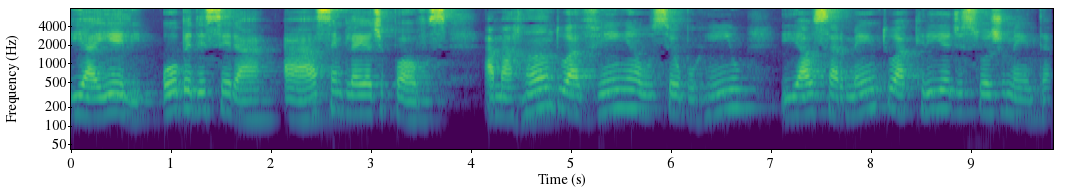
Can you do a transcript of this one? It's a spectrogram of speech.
e a ele obedecerá a assembléia de povos, amarrando à vinha o seu burrinho e ao sarmento a cria de sua jumenta.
